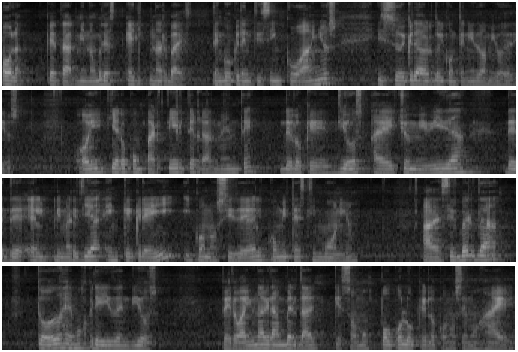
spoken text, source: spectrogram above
Hola, ¿qué tal? Mi nombre es Eric Narváez, tengo 35 años y soy creador del contenido Amigo de Dios. Hoy quiero compartirte realmente de lo que Dios ha hecho en mi vida desde el primer día en que creí y conocí de Él con mi testimonio. A decir verdad, todos hemos creído en Dios, pero hay una gran verdad que somos poco lo que lo conocemos a Él.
